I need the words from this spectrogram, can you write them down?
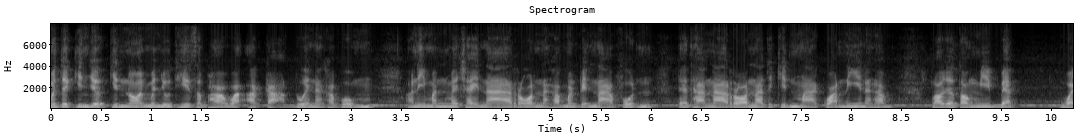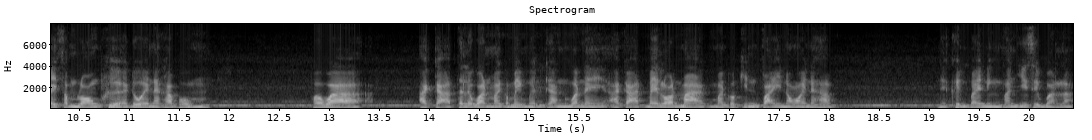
มันจะกินเยอะกินน้อยมันอยู่ที่สภาวะอากาศด้วยนะครับผม อันนี้มันไม่ใช่หน้าร้อนนะครับ มันเป็นหน้าฝน แต่ถ้าหน้าร้อนน่าจะกินมากกว่านี้นะครับ เราจะต้องมีแบตไว้สำรองเผื่อด้วยนะครับผม เพราะว่า อากาศแต่ละวันมันก็ไม่เหมือนกัน วันไหนอากาศไม่ร้อนมาก มันก็กินไฟน้อยนะครับ เนี่ยขึ้นไปหนึ่งพันยี่สิบวันละ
